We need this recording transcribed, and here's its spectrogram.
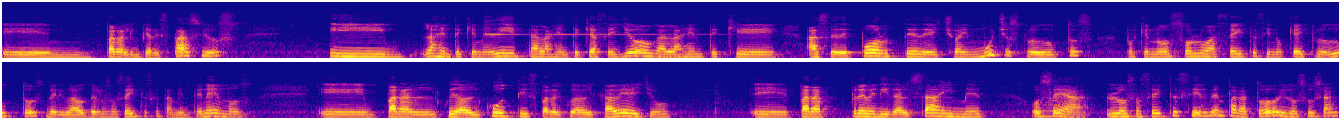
Em, para limpiar espacios. Y la gente que medita, la gente que hace yoga, la gente que hace deporte, de hecho hay muchos productos, porque no solo aceites, sino que hay productos derivados de los aceites que también tenemos, eh, para el cuidado del cutis, para el cuidado del cabello, eh, para prevenir Alzheimer. O sea, los aceites sirven para todo y los usan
